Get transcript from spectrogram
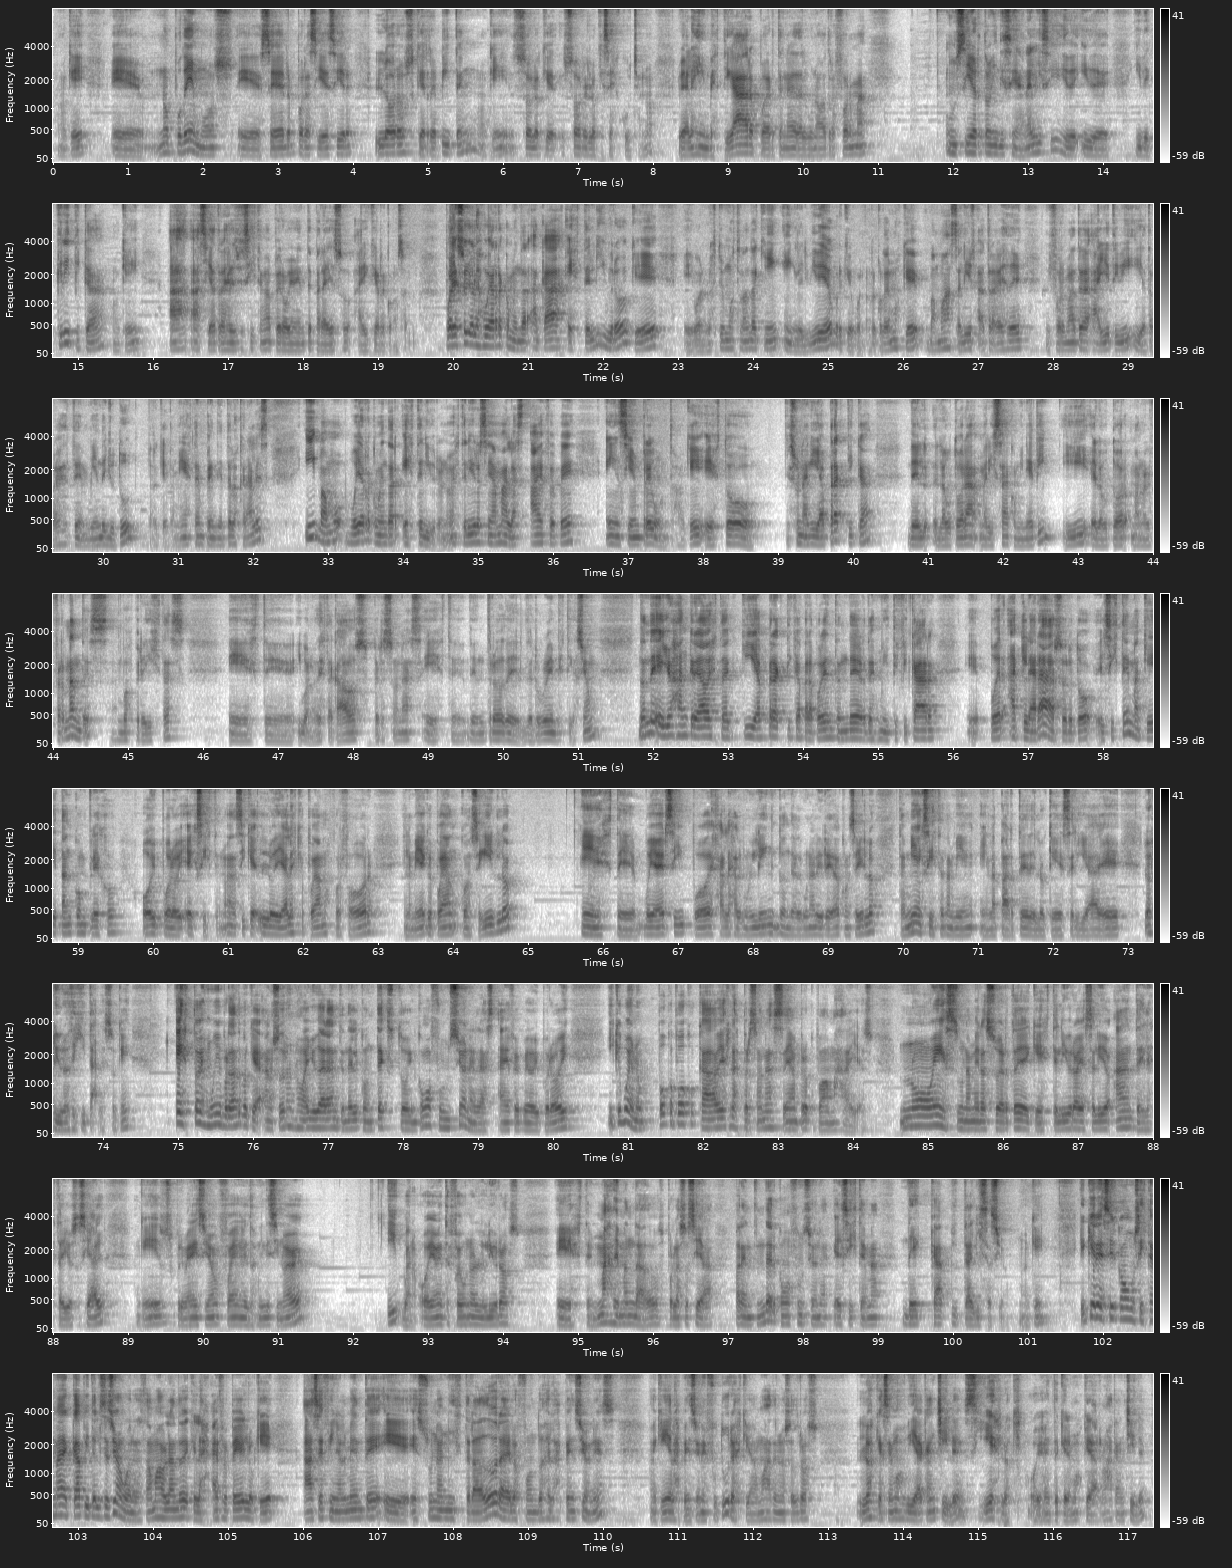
Eh, no podemos eh, ser, por así decir, loros que repiten que, sobre lo que se escucha. ¿no? Lo ideal es investigar, poder tener de alguna u otra forma un cierto índice de análisis y de, crítica hacia atrás del sistema, pero obviamente para eso hay que reconocerlo. Por eso yo les voy a recomendar acá este libro que, eh, bueno, lo estoy mostrando aquí en el video, porque, bueno, recordemos que vamos a salir a través del formato de IGTV y a través también de YouTube, para que también estén pendientes los canales. Y vamos, voy a recomendar este libro, ¿no? Este libro se llama Las AFP en 100 preguntas, ¿ok? Esto es una guía práctica de la autora Marisa Cominetti y el autor Manuel Fernández, ambos periodistas este, y bueno, destacados personas este, dentro del rubro de investigación, donde ellos han creado esta guía práctica para poder entender, desmitificar, eh, poder aclarar sobre todo el sistema que tan complejo hoy por hoy existe. ¿no? Así que lo ideal es que podamos, por favor, en la medida que puedan conseguirlo, este, voy a ver si puedo dejarles algún link donde alguna librería conseguirlo. También existe también en la parte de lo que sería eh, los libros digitales. ¿ok? Esto es muy importante porque a nosotros nos va a ayudar a entender el contexto en cómo funcionan las AFP hoy por hoy y que bueno, poco a poco cada vez las personas se han preocupado más a ellas. No es una mera suerte de que este libro haya salido antes del estallido social. ¿okay? Su primera edición fue en el 2019 y bueno, obviamente fue uno de los libros este, más demandados por la sociedad para entender cómo funciona el sistema de capitalización. ¿okay? ¿Qué quiere decir con un sistema de capitalización? Bueno, estamos hablando de que la AFP lo que hace finalmente eh, es una administradora de los fondos de las pensiones, aquí de las pensiones futuras que vamos a tener nosotros los que hacemos vida acá en Chile, si es lo que obviamente queremos quedarnos acá en Chile.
